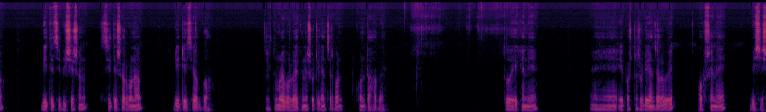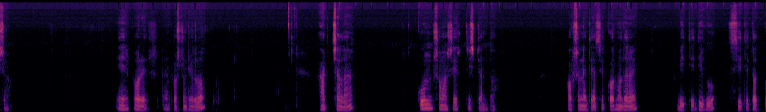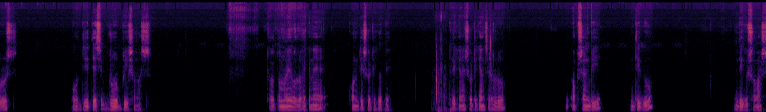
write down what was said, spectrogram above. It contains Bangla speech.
বিতে হচ্ছে বিশেষণ সিতে সর্বনাম ডিতে হচ্ছে অব্যয় তাহলে তোমরা বলো এখানে সঠিক অ্যান্সার কোনটা হবে? তো এখানে এই প্রশ্ন সঠিক অ্যান্সার হবে অপশান এ বিশেষ্য এরপরের প্রশ্নটি হলো, আটচালা কোন সমাসের দৃষ্টান্ত? অপশান এতে আছে কর্মধারায় বিতে দ্বিগু সিতে তৎপুরুষ, ও দ্বিতে আছে ব্রুব্রী সমাস। তো তোমরাই বলো, এখানে কোনটি সঠিক হবে? এখানে সঠিক অ্যান্সার হলো অপশান বি দিগু দিগু সমাস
